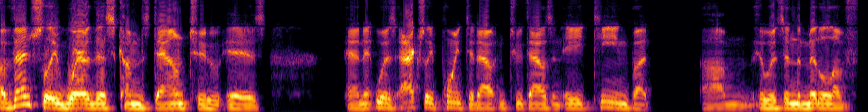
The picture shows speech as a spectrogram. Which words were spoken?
eventually, where this comes down to is, and it was actually pointed out in 2018, but um, it was in the middle of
